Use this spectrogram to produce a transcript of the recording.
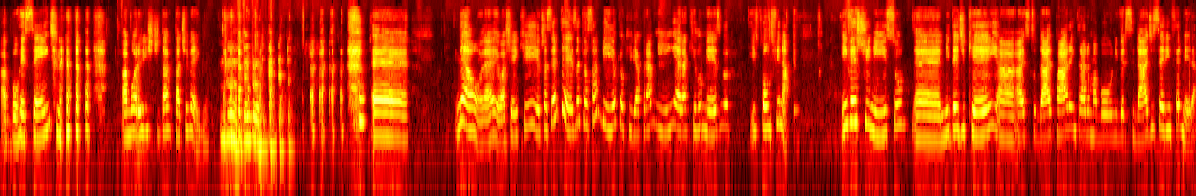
aborrecente, né? Amor, a gente tá, tá te vendo. Não, não tem problema. é, Não, né? Eu achei que eu tinha certeza que eu sabia o que eu queria para mim, era aquilo mesmo e ponto final. Investi nisso, é, me dediquei a, a, estudar para entrar em uma boa universidade e ser enfermeira.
